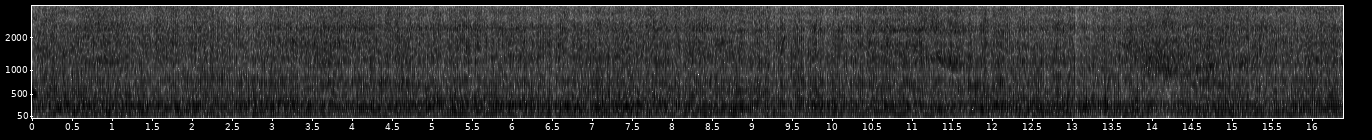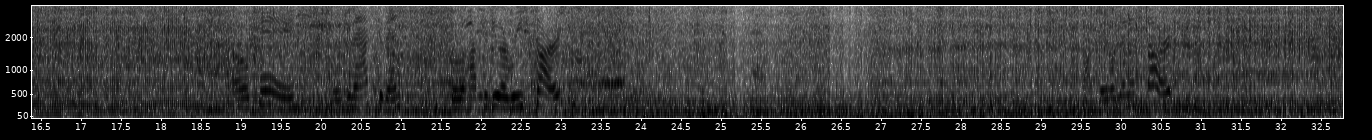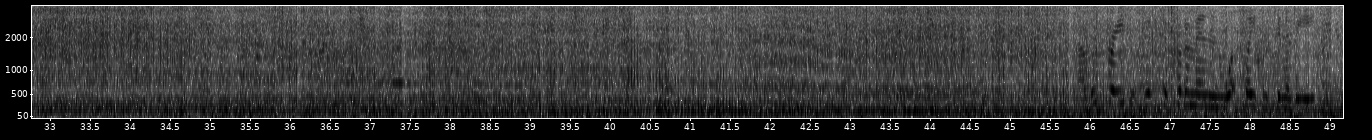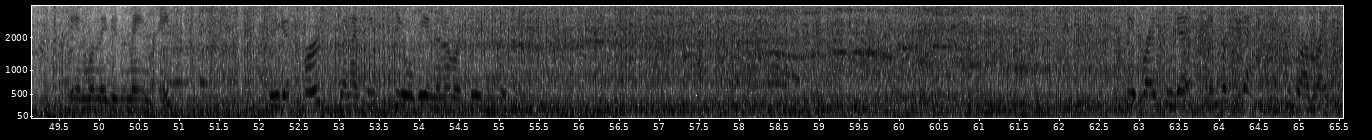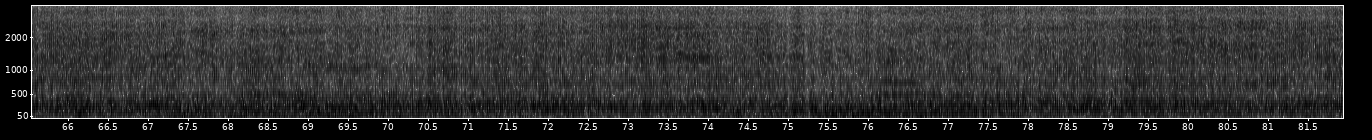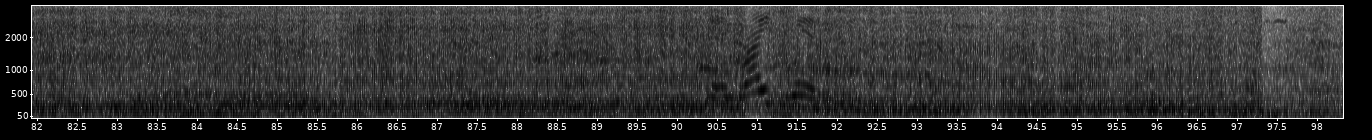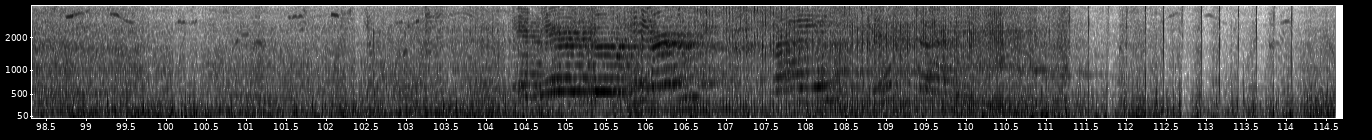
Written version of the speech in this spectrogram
position. Okay, there's an accident, so we'll have to do a restart. determine what place is going to be in when they do the main race. If he gets first, then I think he will be in the number three position. Bryce can get in. Yes, good job, Bryce.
